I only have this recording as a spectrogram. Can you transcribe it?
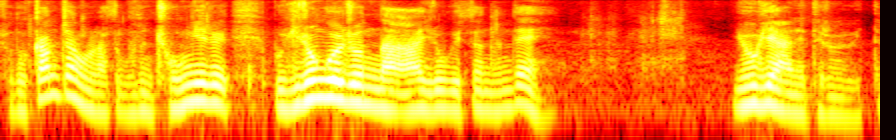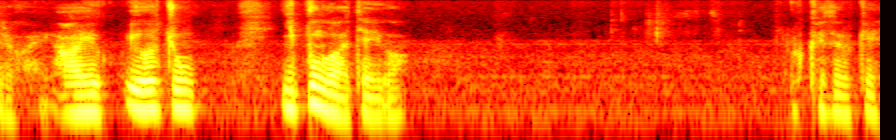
저도 깜짝 놀랐어. 무슨 종이를 뭐 이런 걸 줬나 이러고 있었는데 요게 안에 들어 있더라고요. 아 이거, 좀 이쁜 것 같아요 이거. 이렇게 해서 이렇게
